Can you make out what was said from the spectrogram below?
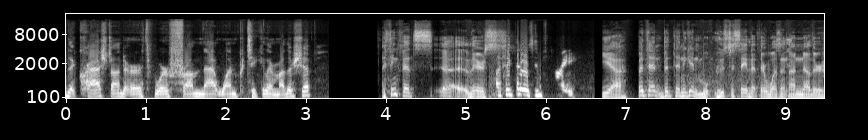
that crashed onto Earth were from that one particular mothership? I think that's uh, there's I think there was in three. Yeah, but then but then again, who's to say that there wasn't another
